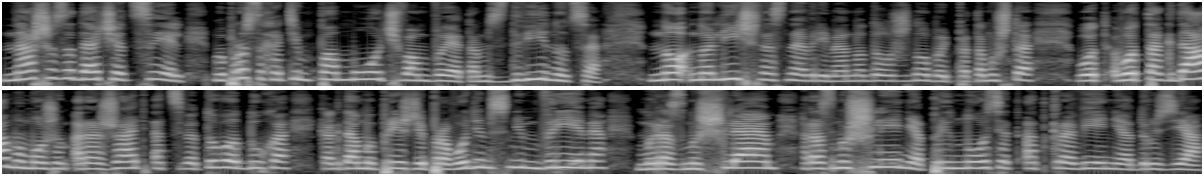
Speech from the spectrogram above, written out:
Наша задача, цель, мы просто хотим помочь вам в этом, сдвинуться, но, но личностное время, оно должно быть, потому что вот, вот тогда мы можем рожать от Святого Духа, когда мы прежде проводим с Ним время, мы размышляем, размышляем, размышления приносят откровения, друзья.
